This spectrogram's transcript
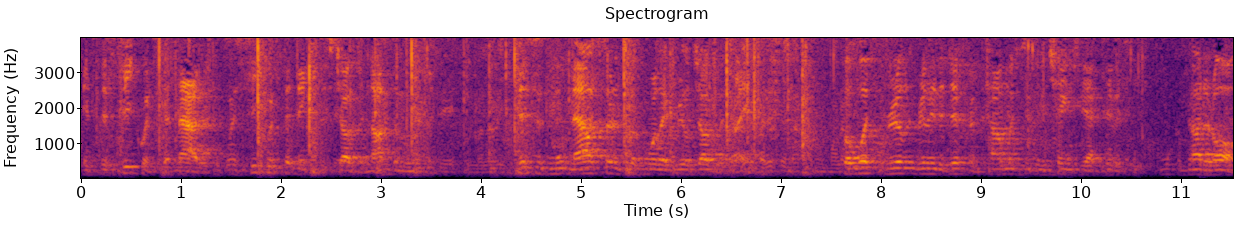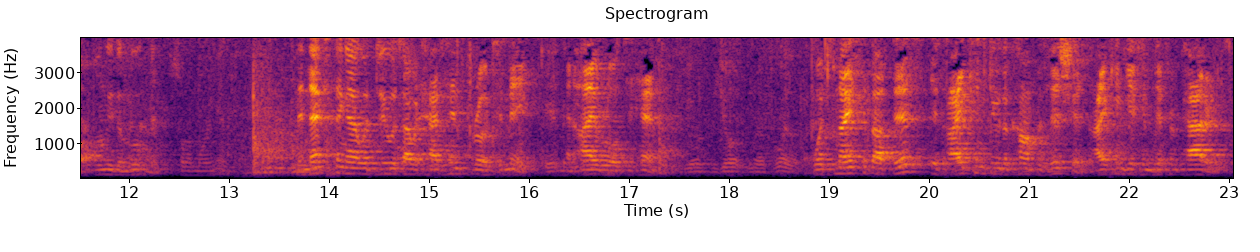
It's the sequence that matters. It's the sequence that makes this juggling, not the movement. This is mo- now it's starting to look more like real juggling, right? But what's really really the difference? How much did we change the activity? Not at all. Only the movement. The next thing I would do is I would have him throw to me, and I roll to him. What's nice about this is I can do the composition. I can give him different patterns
